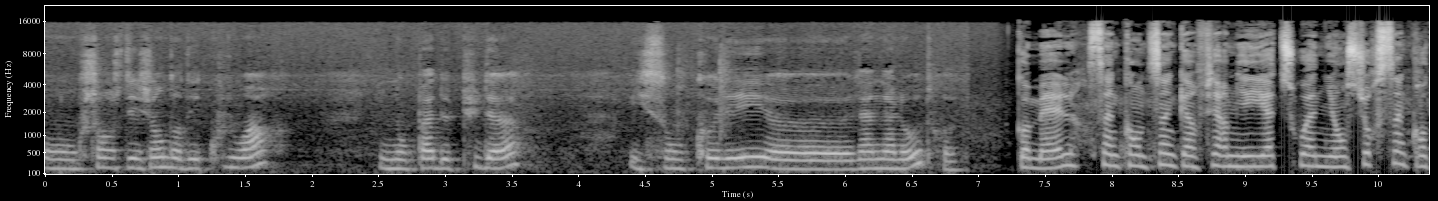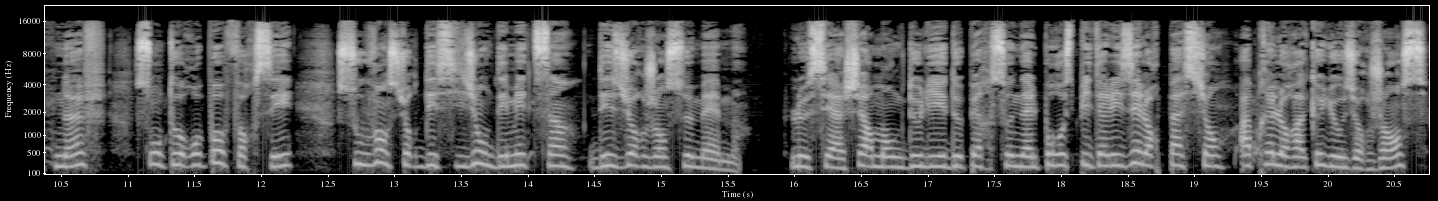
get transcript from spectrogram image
On change des gens dans des couloirs, ils n'ont pas de pudeur, ils sont collés euh, l'un à l'autre. Comme elle, 55 infirmiers et aides-soignants sur 59 sont au repos forcé, souvent sur décision des médecins, des urgences eux-mêmes. Le CHR manque de lits et de personnel pour hospitaliser leurs patients après leur accueil aux urgences.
